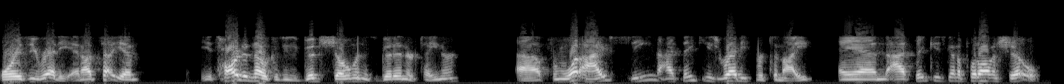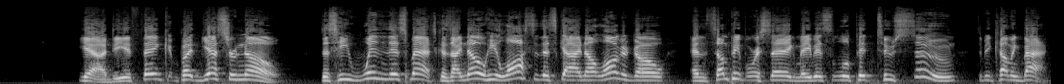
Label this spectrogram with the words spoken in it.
or is he ready? And I'll tell you, it's hard to know because he's a good showman, he's a good entertainer. uh, from what I've seen, I think he's ready for tonight, and I think he's going to put on a show. Yeah. Do you think? But yes or no? Does he win this match? Because I know he lost to this guy not long ago, and some people were saying maybe it's a little bit too soon to be coming back.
